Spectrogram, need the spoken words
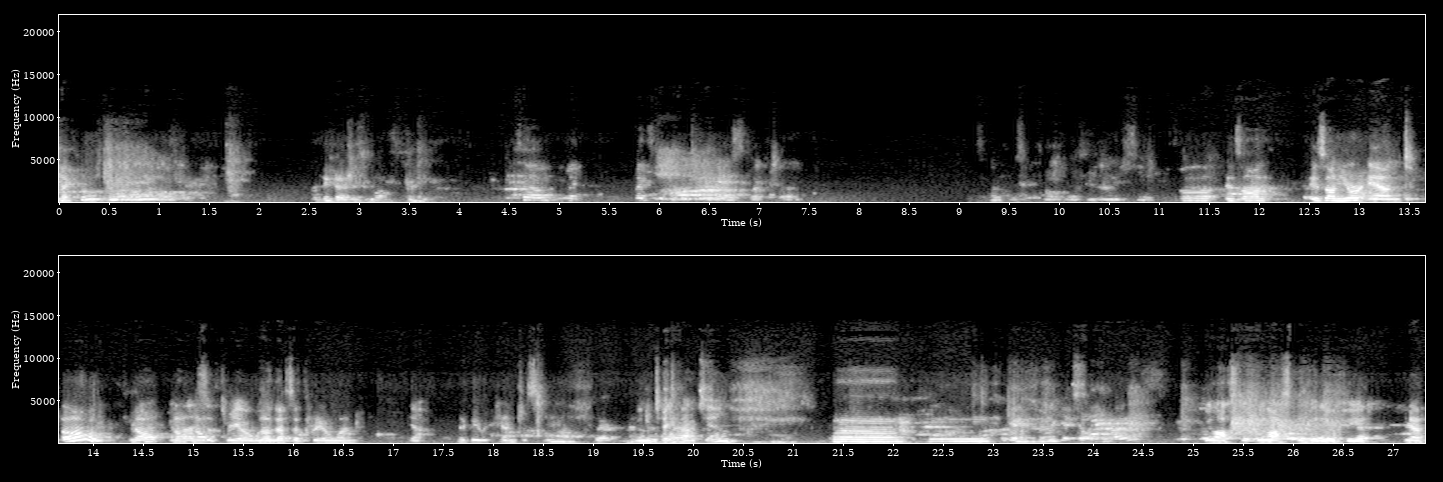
Like. I think I just lost. it. So, like, like, yes, but, Uh, is on, is on your end. Oh, no, no, That's no. a three oh No, that's a three oh one. Yeah. Maybe we can just, you know, there. I'm take back in. Uh, we Okay, should we get going, guys? We lost it. We lost the video feed. yeah,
